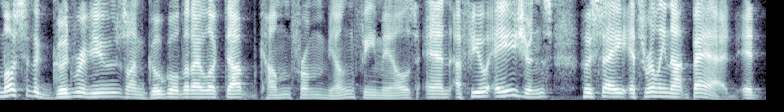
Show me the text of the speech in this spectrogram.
most of the good reviews on Google that I looked up come from young females and a few Asians who say it's really not bad. It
